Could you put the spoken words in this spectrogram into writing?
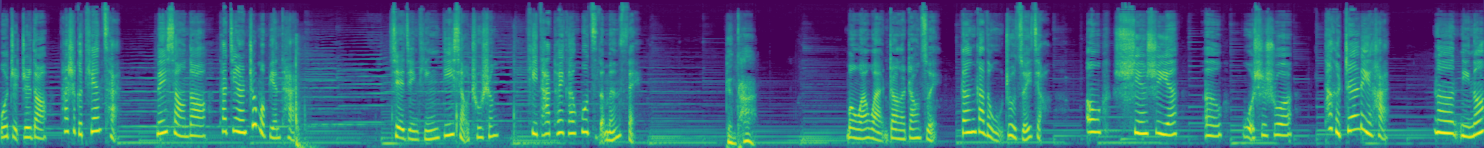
我只知道他是个天才，没想到他竟然这么变态。”谢景亭低笑出声，替他推开屋子的门扉。变态。孟婉婉张了张嘴，尴尬的捂住嘴角。哦，誓言誓言，呃，我是说，他可真厉害。那你呢？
